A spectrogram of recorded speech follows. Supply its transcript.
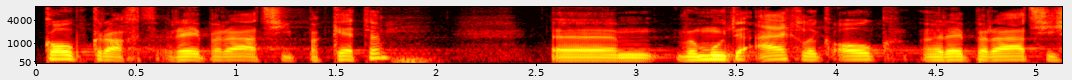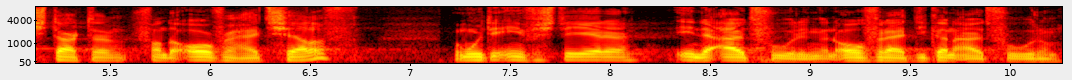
koopkracht, reparatie, pakketten. Um, we moeten eigenlijk ook een reparatie starten van de overheid zelf. We moeten investeren in de uitvoering, een overheid die kan uitvoeren.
